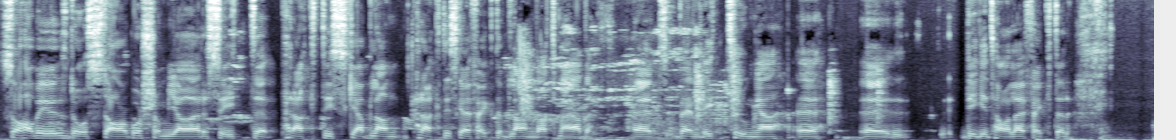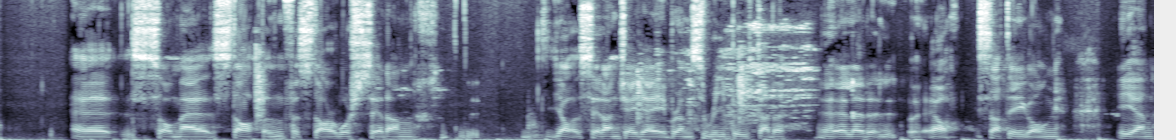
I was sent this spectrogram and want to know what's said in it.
Så har vi då Star Wars som gör sitt eh, praktiska, bland, praktiska effekter blandat med ett väldigt tunga eh, eh, digitala effekter. Eh, som är stapeln för Star Wars sedan ja, sedan JJ Abrams rebootade, eh, eller ja, satte igång igen.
